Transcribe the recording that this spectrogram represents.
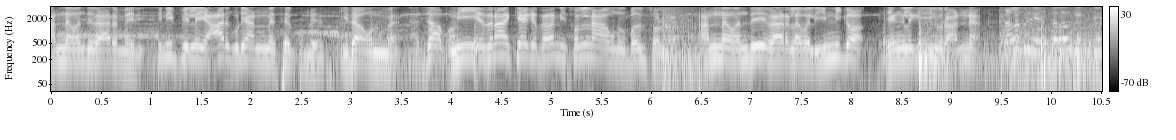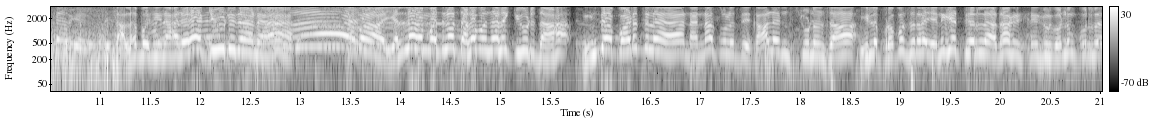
அண்ணன் வந்து வேற மாரி. சினிஃபீல்ல யாரு கூடயும் அண்ணனை சேர்க்க முடியாது. இதான் உண்மை. நீ எதனா கேட்கறதா நீ சொல்ல நான் உனக்கு பதில் சொல்றேன். அண்ணன் வந்து வேற லெவல் இன்னைக்கும் எங்களுக்கு இவர் அண்ணன். தளபதினாலே கியூட் தானே? எல்லா மட்டும் தளபதினாலே கியூட் தான். இந்த படத்துல நான் என்ன சொல்லுது? காலேஜ் ஸ்டூடெண்ட்ஸா இல்ல ப்ரொஃபஸரா எனக்கே தெரியல. அதான் எங்களுக்கு ஒன்றும் புரியல.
